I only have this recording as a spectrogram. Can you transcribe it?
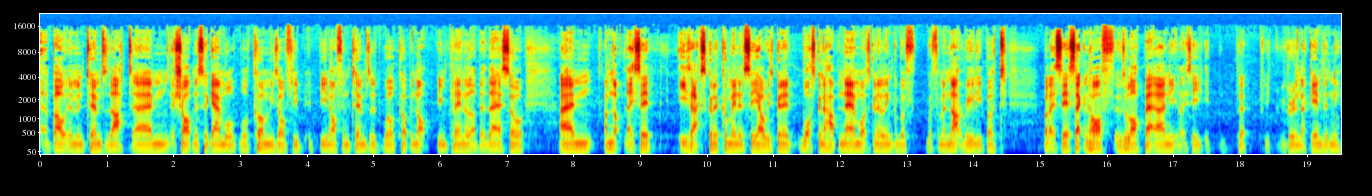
about him in terms of that. Um, sharpness again will will come. He's obviously been off in terms of World Cup and not been playing a little bit there. So um, I'm not like I said. Isak's going to come in and see how he's going to what's going to happen there and what's going to link up with, with him and that really. But but like I say, second half it was a lot better and he, like say, he, he grew in that game, didn't he?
